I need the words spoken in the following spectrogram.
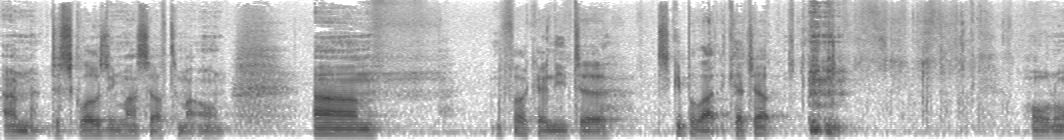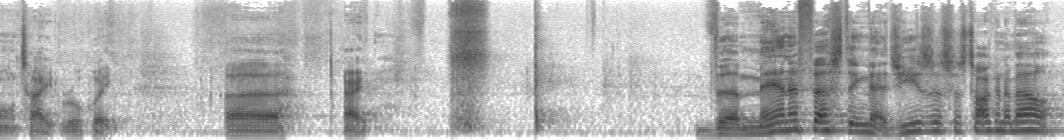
I'm disclosing myself to my own. Um, I feel like I need to skip a lot to catch up. Hold on tight, real quick. Uh, all right. The manifesting that Jesus is talking about,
